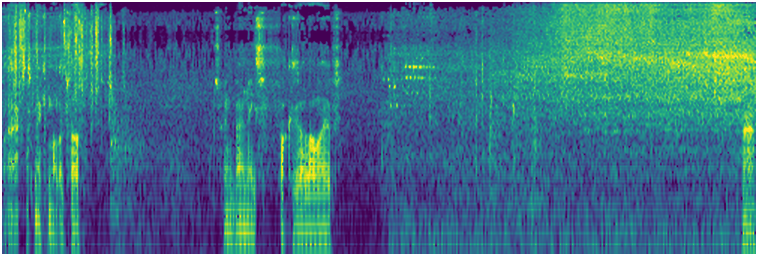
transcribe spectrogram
Right, let's make a Molotov. So we can burn these fuckers alive. Oh.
